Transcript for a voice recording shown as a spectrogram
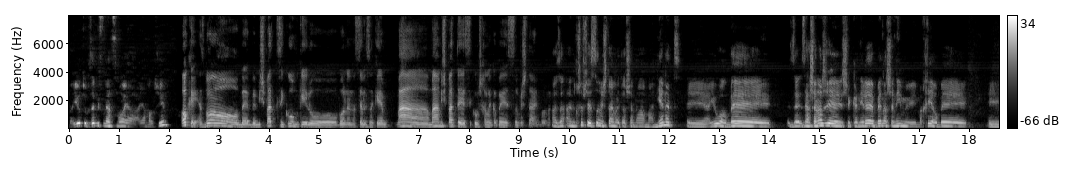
ביוטיוב זה בפני עצמו היה, היה מרשים אוקיי, אז בוא ב- במשפט סיכום, כאילו, בוא ננסה לסכם. מה, מה המשפט אה, סיכום שלך לגבי 22? בוא. אז אני חושב ש-22 הייתה שנה מעניינת, אה, היו הרבה, זה, זה השנה ש, שכנראה בין השנים עם הכי הרבה אה,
